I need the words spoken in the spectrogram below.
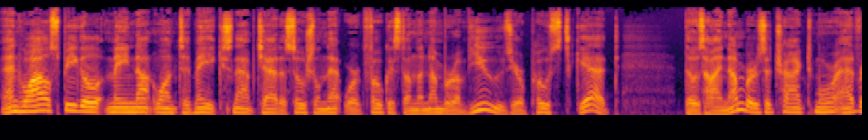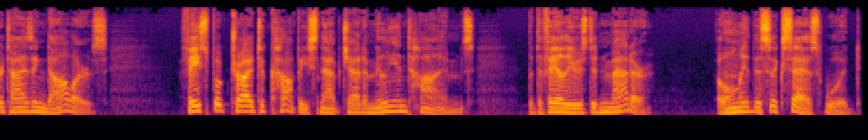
And while Spiegel may not want to make Snapchat a social network focused on the number of views your posts get, those high numbers attract more advertising dollars. Facebook tried to copy Snapchat a million times, but the failures didn't matter. Only the success would.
